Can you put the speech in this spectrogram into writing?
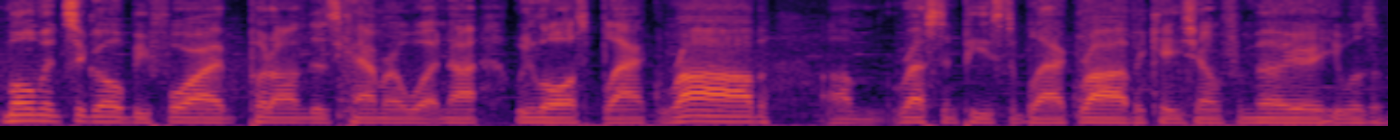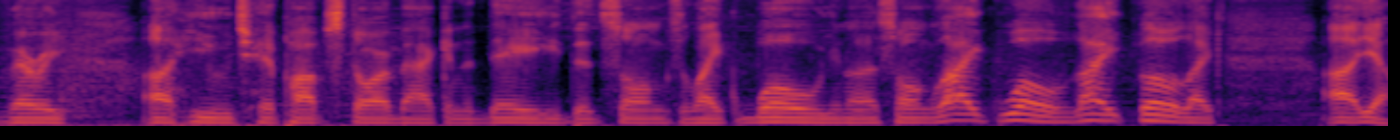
moments ago, before I put on this camera and whatnot, we lost Black Rob. Um, rest in peace to Black Rob. In case you're unfamiliar, he was a very uh, huge hip hop star back in the day. He did songs like "Whoa," you know that song, like "Whoa," like "Whoa," like. Uh, yeah,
